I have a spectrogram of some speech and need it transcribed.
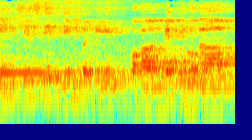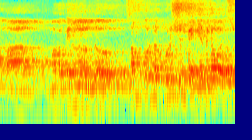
ఏం చేస్తే దేన్ని బట్టి ఒక వ్యక్తి ఒక ఆ, మగపిల్లలతో సంపూర్ణ పురుషుడిగా ఎదగవచ్చు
